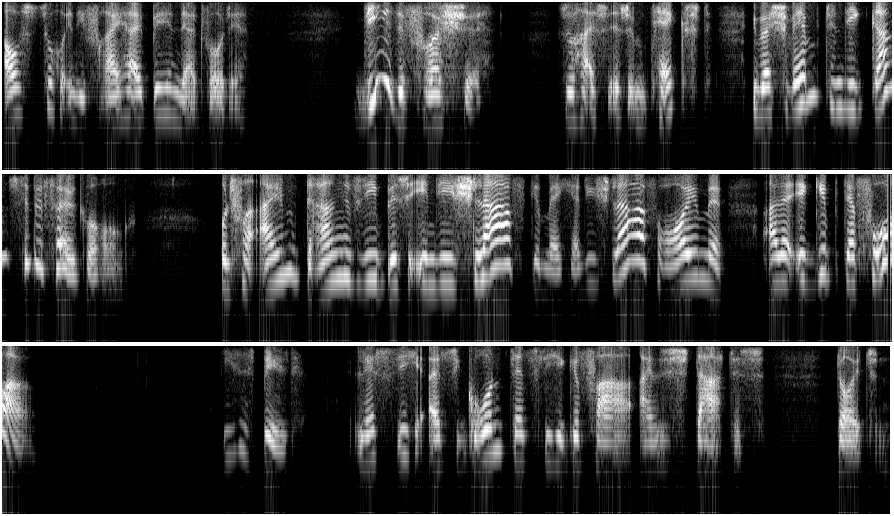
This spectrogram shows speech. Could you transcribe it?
Auszug in die Freiheit behindert wurde. Diese Frösche, so heißt es im Text, überschwemmten die ganze Bevölkerung und vor allem drangen sie bis in die Schlafgemächer, die Schlafräume aller Ägypter vor. Dieses Bild lässt sich als die grundsätzliche Gefahr eines Staates deuten.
